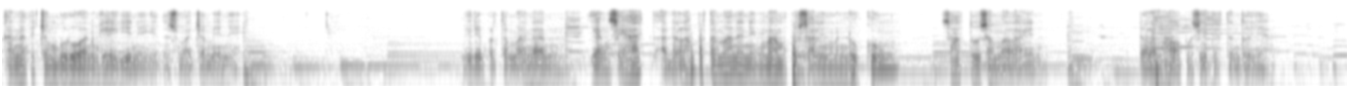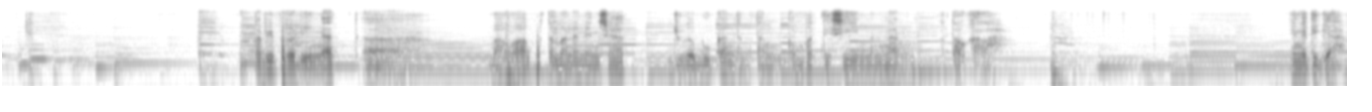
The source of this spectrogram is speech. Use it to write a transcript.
karena kecemburuan kayak gini gitu semacam ini. Jadi pertemanan yang sehat adalah pertemanan yang mampu saling mendukung, satu sama lain dalam hal positif tentunya. Tapi perlu diingat uh, bahwa pertemanan yang sehat juga bukan tentang kompetisi menang atau kalah. Yang ketiga,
